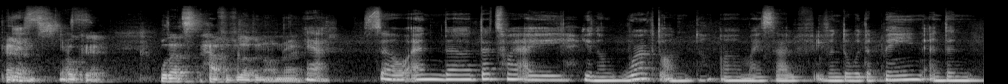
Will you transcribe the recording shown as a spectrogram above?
parents. Yes, yes. Okay. Well, that's half of Lebanon, right? Yeah. So, and uh, that's why I, you know, worked on uh, myself, even though with the pain, and then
